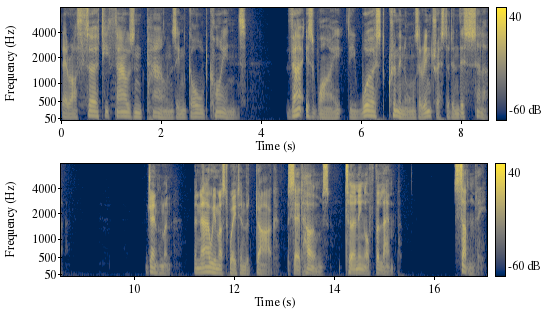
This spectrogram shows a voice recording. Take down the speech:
there are thirty thousand pounds in gold coins. That is why the worst criminals are interested in this cellar. Gentlemen, now we must wait in the dark. said Holmes, turning off the lamp. Suddenly,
